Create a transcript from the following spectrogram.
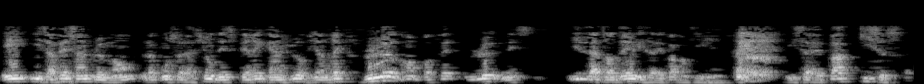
et ils avaient simplement la consolation d'espérer qu'un jour viendrait le grand prophète, le Messie. Ils l'attendaient, mais ils ne savaient pas quand il viendrait. Ils ne savaient pas qui ce serait.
